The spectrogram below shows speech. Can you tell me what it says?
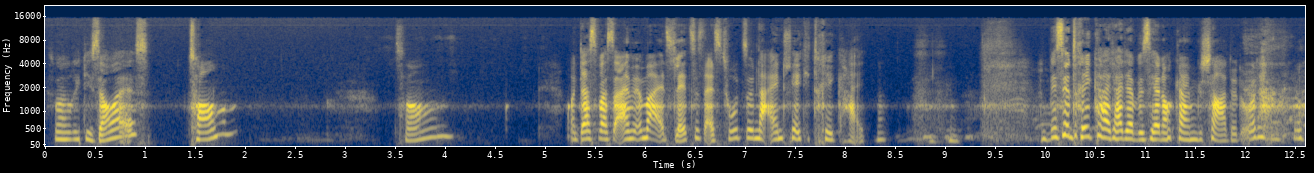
Dass man richtig sauer ist. Zorn. Zorn. Und das, was einem immer als letztes, als Todsünde einfällt, die Trägheit. Ne? Ein bisschen Trägheit hat ja bisher noch keinem geschadet, oder?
